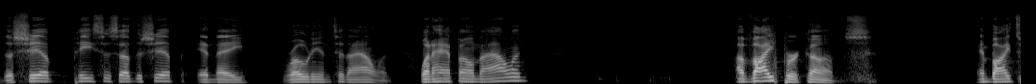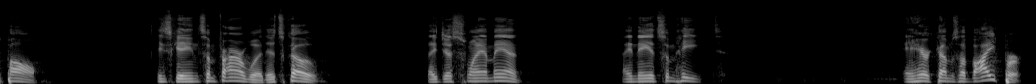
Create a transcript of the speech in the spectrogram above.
the ship, pieces of the ship, and they rode into the island. What happened on the island? A viper comes and bites Paul. He's getting some firewood. It's cold. They just swam in. They needed some heat. And here comes a viper.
